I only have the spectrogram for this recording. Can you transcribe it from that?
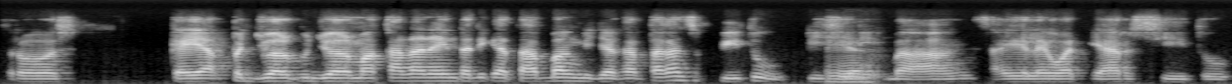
Terus kayak penjual-penjual makanan yang tadi kata Bang di Jakarta kan sepi tuh. Di Iya. sini Bang, saya lewat YRC tuh.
